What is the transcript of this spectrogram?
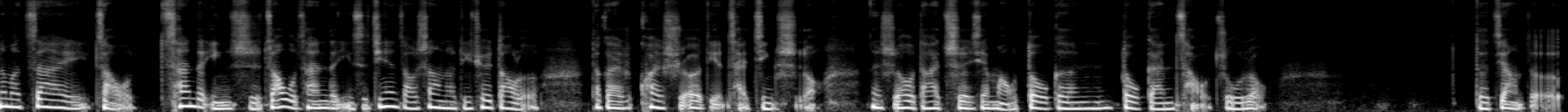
那么在早餐的饮食，早午餐的饮食，今天早上呢，的确到了大概快十二点才进食哦。那时候大概吃了一些毛豆跟豆干炒猪肉的这样的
